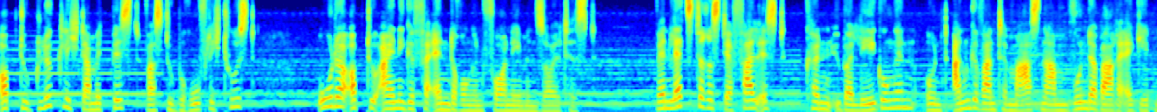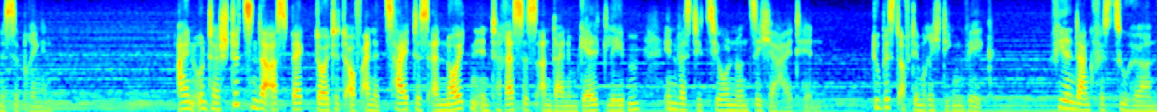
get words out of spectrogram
ob du glücklich damit bist, was du beruflich tust, oder ob du einige Veränderungen vornehmen solltest. Wenn letzteres der Fall ist, können Überlegungen und angewandte Maßnahmen wunderbare Ergebnisse bringen. Ein unterstützender Aspekt deutet auf eine Zeit des erneuten Interesses an deinem Geldleben, Investitionen und Sicherheit hin. Du bist auf dem richtigen Weg. Vielen Dank fürs Zuhören.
